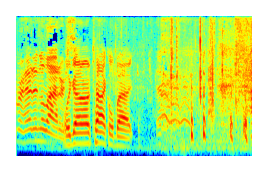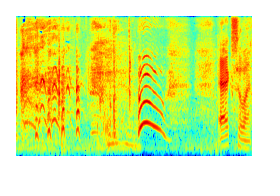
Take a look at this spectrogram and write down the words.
hammerhead in the ladders. We got our tackle back. Woo! Excellent.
